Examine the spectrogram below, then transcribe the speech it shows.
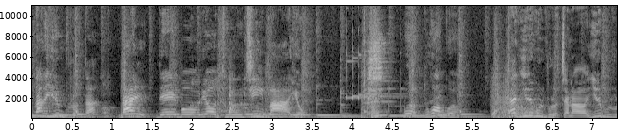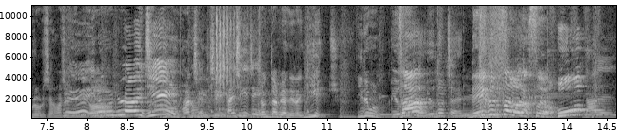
나는 이름 불렀다. 날 내버려 두지 마요. 뭐야, 누가 한 거야? 난 이름을 불렀잖아. 이름을 네, 화장님이가. 이름을 불러야지. 반칙이지. 반칙이지. 정답이 아니라 이 이름을 자, 여덟 자. 네 글자 맞았어요. 오. 날,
